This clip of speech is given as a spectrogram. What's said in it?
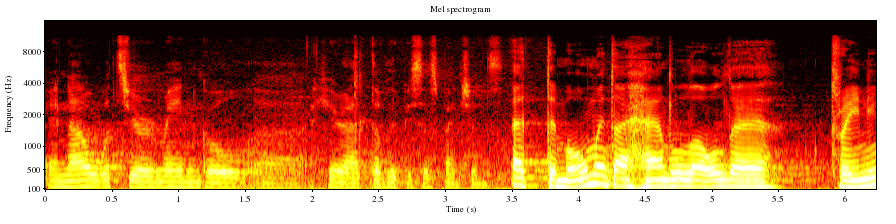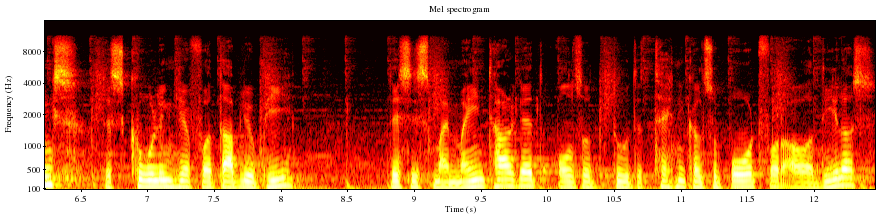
And now what's your main goal uh, here at WP Suspensions? At the moment, I handle all the trainings, the schooling here for WP. This is my main target, also to do the technical support for our dealers.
